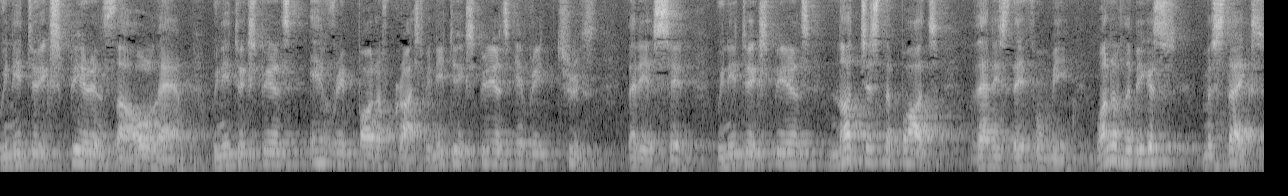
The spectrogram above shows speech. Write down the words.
we need to experience the whole lamb. We need to experience every part of Christ. We need to experience every truth that he has said. We need to experience not just the parts that is there for me. One of the biggest mistakes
